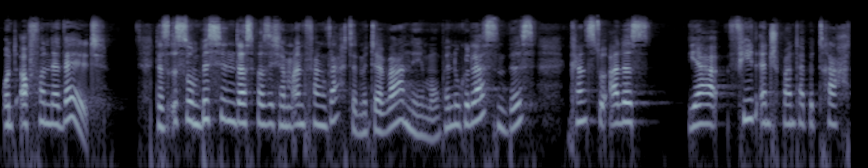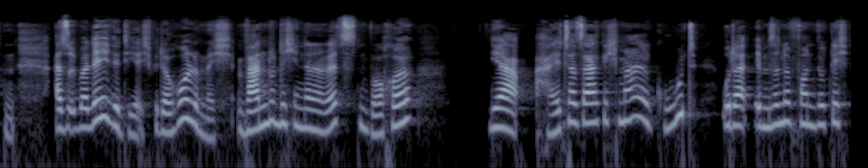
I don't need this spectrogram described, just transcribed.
und auch von der Welt. Das ist so ein bisschen das, was ich am Anfang sagte mit der Wahrnehmung. Wenn du gelassen bist, kannst du alles ja viel entspannter betrachten. Also überlege dir, ich wiederhole mich, wann du dich in deiner letzten Woche ja heiter, sag ich mal, gut oder im Sinne von wirklich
